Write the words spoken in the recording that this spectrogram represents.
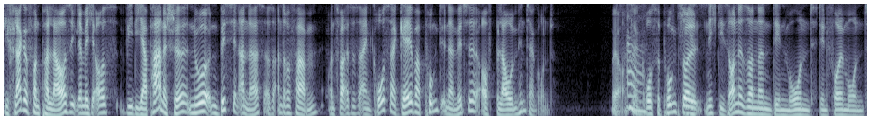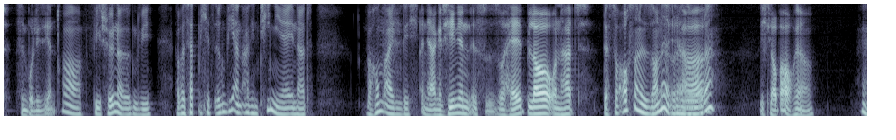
Die Flagge von Palau sieht nämlich aus wie die japanische, nur ein bisschen anders, also andere Farben. Und zwar ist es ein großer gelber Punkt in der Mitte auf blauem Hintergrund. Ja, und der Ah. große Punkt soll nicht die Sonne, sondern den Mond, den Vollmond symbolisieren. Oh, viel schöner irgendwie. Aber es hat mich jetzt irgendwie an Argentinien erinnert. Warum eigentlich? In Argentinien ist so hellblau und hat, Das ist doch auch so eine Sonne oder Ja. so, oder? ich glaube auch, ja. Ja,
